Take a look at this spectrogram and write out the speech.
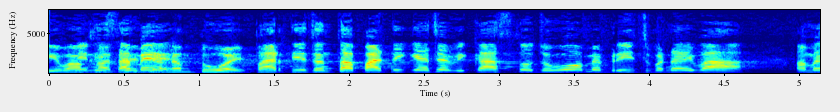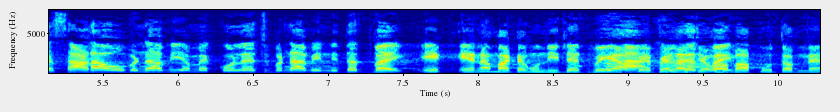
દેવા ખાતે જન્મતું હોય. ભારતીય જનતા પાર્ટી કહે છે વિકાસ તો જોવો અમે બ્રિજ બનાવ્યા. અમે શાળાઓ બનાવી અમે કોલેજ બનાવી. નિદતભાઈ. એક એના માટે હું નિદતભાઈ આપે પહેલા જવાબ આપું તમને.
